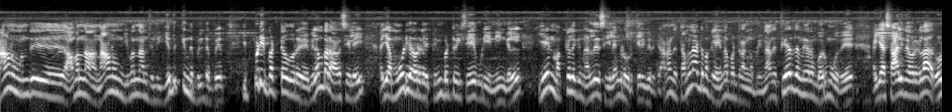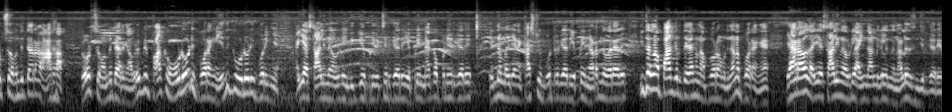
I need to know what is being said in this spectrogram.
நானும் வந்து அவன் தான். நானும் இவன் தான் சொல்லி எதுக்கு இந்த பில்டப்பு இப்படிப்பட்ட ஒரு விளம்பர அரசியலை ஐயா மோடி அவர்களை பின்பற்றி செய்யக்கூடிய நீங்கள் ஏன் மக்களுக்கு நல்லது செய்யலைங்கிற ஒரு கேள்வி இருக்குது ஆனால் இந்த தமிழ்நாட்டு மக்கள் என்ன பண்ணுறாங்க அப்படின்னா அந்த தேர்தல் நேரம் வரும்போது ஐயா ஸ்டாலின் அவர்களா ரோட் ஷோ வந்துட்டாரா? ஆகா. ரோட் ஷோ வந்துட்டாருங்க. அவரை போய் பார்க்க ஓடோடி போகிறாங்க எதுக்கு ஓடோடி போகிறீங்க ஐயா ஸ்டாலின் அவர்கள் விக்கி எப்படி வச்சிருக்காரு? எப்படி மேக்கப் பண்ணியிருக்காரு எந்த மாதிரியான காஸ்டியூம் போட்டிருக்காரு? எப்படி நடந்து வராரு? இதெல்லாம் பார்க்கறதுக்காக நான் போகிறேன் அப்படின்னு தானே போகிறாங்க யாராவது ஐயா ஸ்டாலின் அவர்கள் ஐந்து ஆண்டுகள் இந்த நல்லது செஞ்சிருக்காரு.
